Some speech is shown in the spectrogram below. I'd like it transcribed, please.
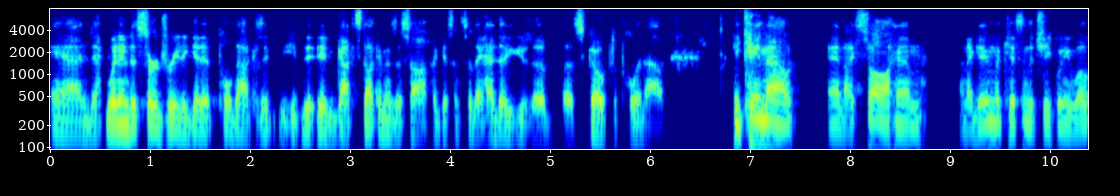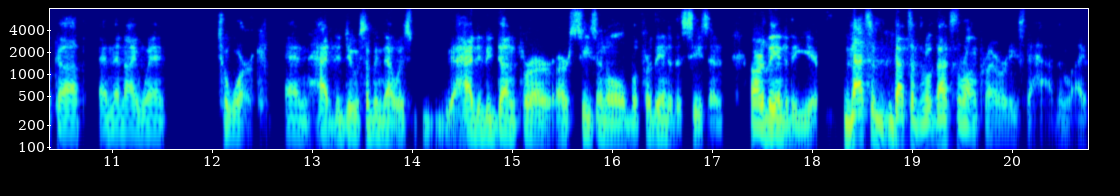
and went into surgery to get it pulled out because it, it got stuck in his esophagus. And so they had to use a, a scope to pull it out. He came out and I saw him and I gave him a kiss on the cheek when he woke up, and then I went to work and had to do something that was had to be done for our, our seasonal before the end of the season or the end of the year. That's a that's a that's the wrong priorities to have in life,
